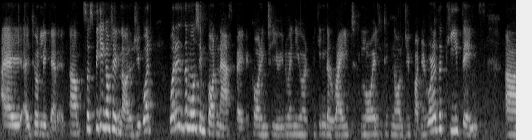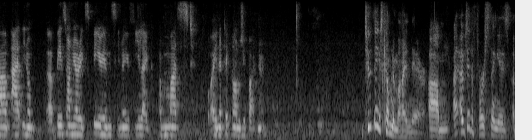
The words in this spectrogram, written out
I I totally get it. Um, so speaking of technology, what what is the most important aspect according to you? You know, when you are picking the right loyalty technology partner, what are the key things? Um, at you know, uh, based on your experience, you know, you feel like a must in a technology partner two things come to mind there. Um, I, I, would say the first thing is uh,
